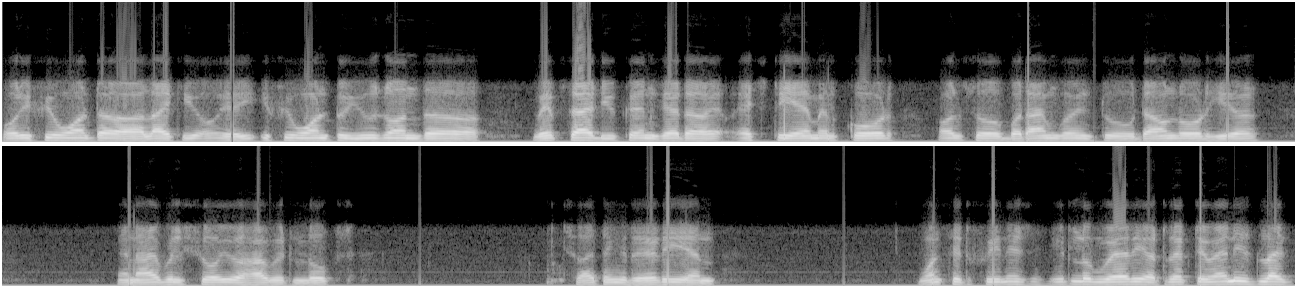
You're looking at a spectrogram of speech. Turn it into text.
or if you want uh, like you if you want to use on the website you can get a HTML code also but I'm going to download here and I will show you how it looks. So I think ready and once it finish it look very attractive and it's like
